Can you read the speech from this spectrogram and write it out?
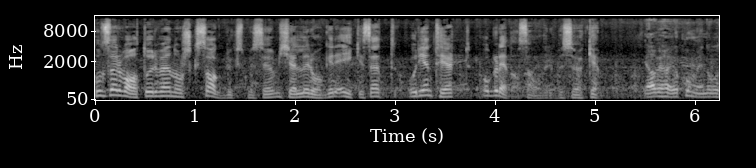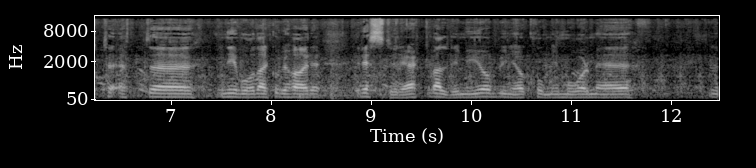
Konservator ved Norsk Sagbruksmuseum Kjell Roger Eikeseth orientert og gleda seg over besøket. Ja, Vi har jo kommet nå til et uh, nivå der hvor vi har restaurert veldig mye og begynner å komme i mål med eh,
